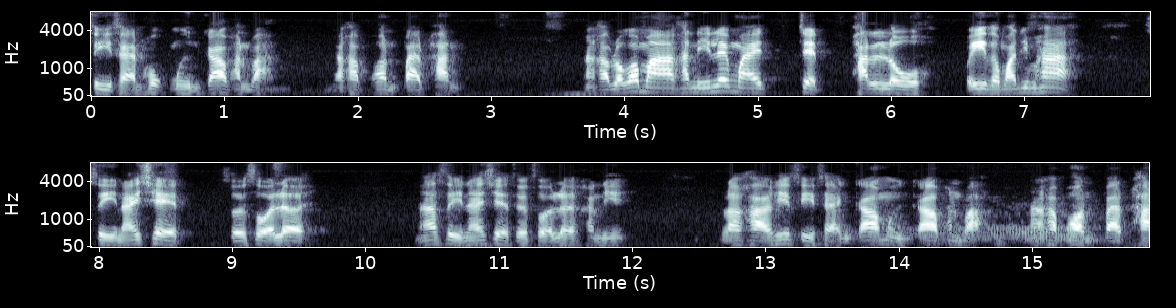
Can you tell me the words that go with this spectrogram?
สี่แสนหกหมื่นเก้าพันบาทนะครับผ่อนแปดพันนะครับ แล้วก็มาคันนี้เลขไม้เจ็ดพันโล ปีสองพันยี่ห้าสีไนท์เชดสวยๆเลยนะสีไนท์เชดสวยๆเลยคันนี้ ราคาที่สี่แสนเก้าหมื่นเก้าพันบาทนะครับผ่อนแปดพั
